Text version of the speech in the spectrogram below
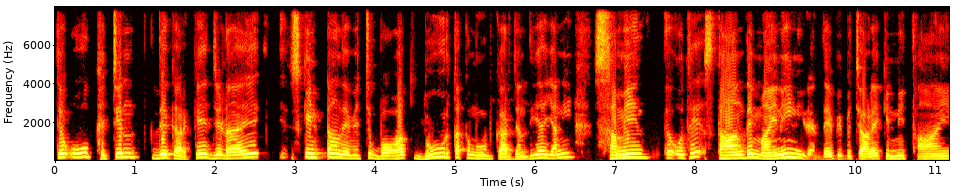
ਤੇ ਉਹ ਖਿੱਚਣ ਦੇ ਕਰਕੇ ਜਿਹੜਾ ਇਹ ਸਕਿੰਟਾਂ ਦੇ ਵਿੱਚ ਬਹੁਤ ਦੂਰ ਤੱਕ ਮੂਵ ਕਰ ਜਾਂਦੀ ਹੈ, ਯਾਨੀ ਸਮੇਂ, ਉਥੇ ਸਥਾਨ ਦੇ ਮਾਇਨੇ ਹੀ ਨਹੀਂ ਰਹਿੰਦੇ ਵੀ ਵਿਚਾਲੇ ਕਿੰਨੀ ਥਾਂ ਹੈ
